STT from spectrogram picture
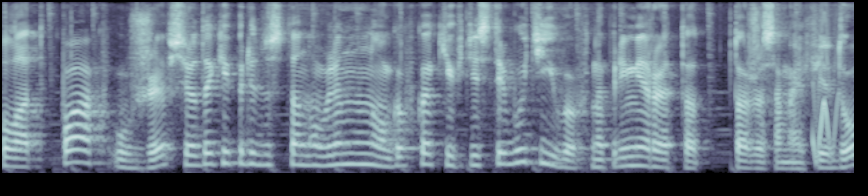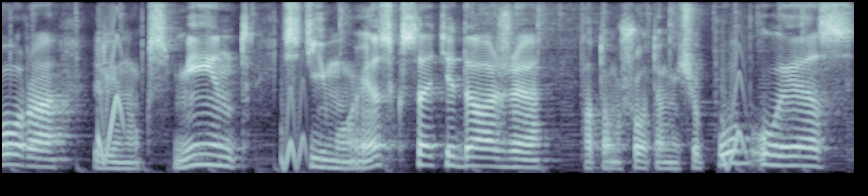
Flatpak уже все-таки предустановлен много в каких дистрибутивах. Например, это та же самая Fedora, Linux Mint, SteamOS, кстати, даже. Потом что там еще, PopOS,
